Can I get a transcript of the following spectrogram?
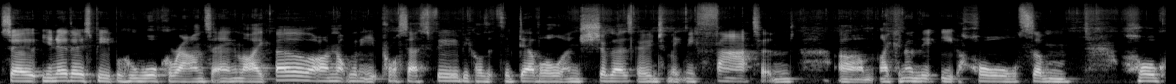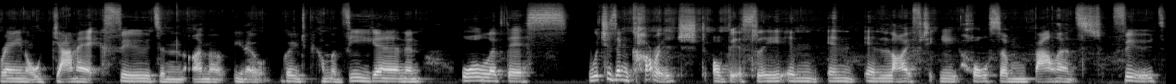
So you know those people who walk around saying like, "Oh, I'm not going to eat processed food because it's the devil and sugar is going to make me fat, and um, I can only eat wholesome." whole grain organic foods and I'm a you know going to become a vegan and all of this which is encouraged obviously in in in life to eat wholesome balanced foods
